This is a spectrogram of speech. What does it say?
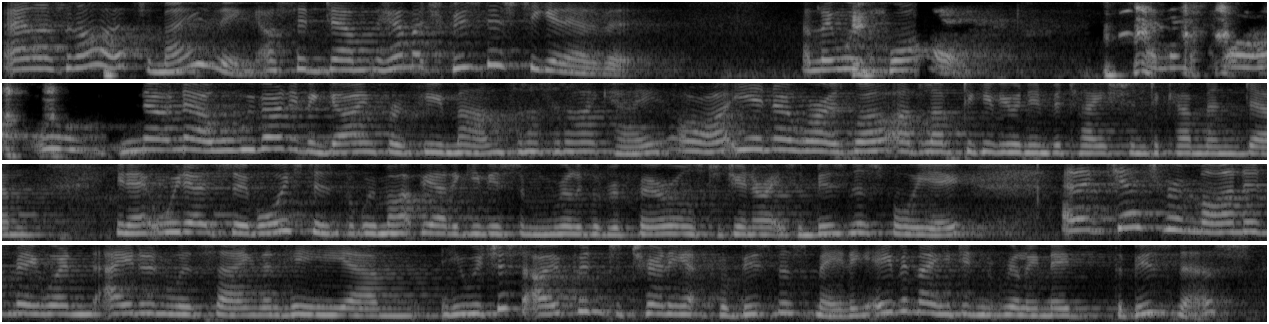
And I said, "Oh, that's amazing." I said, um, "How much business do you get out of it?" And they went quiet and they oh, well, no, no, well, we've only been going for a few months. And I said, okay, all right, yeah, no worries. Well, I'd love to give you an invitation to come and, um, you know, we don't serve oysters, but we might be able to give you some really good referrals to generate some business for you. And it just reminded me when Aidan was saying that he, um, he was just open to turning up to a business meeting, even though he didn't really need the business.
